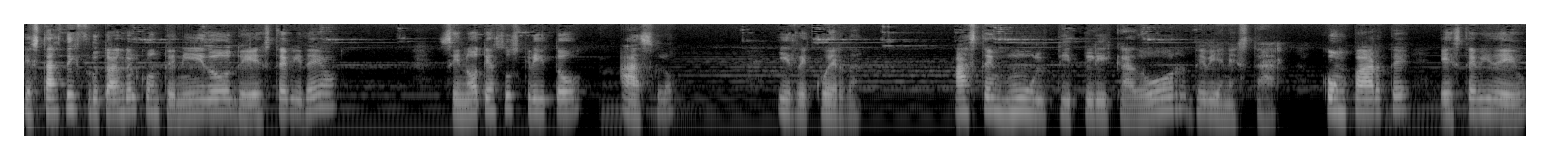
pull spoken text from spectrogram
¿Estás disfrutando el contenido de este video? Si no te has suscrito, hazlo. Y recuerda, hazte multiplicador de bienestar. Comparte este video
